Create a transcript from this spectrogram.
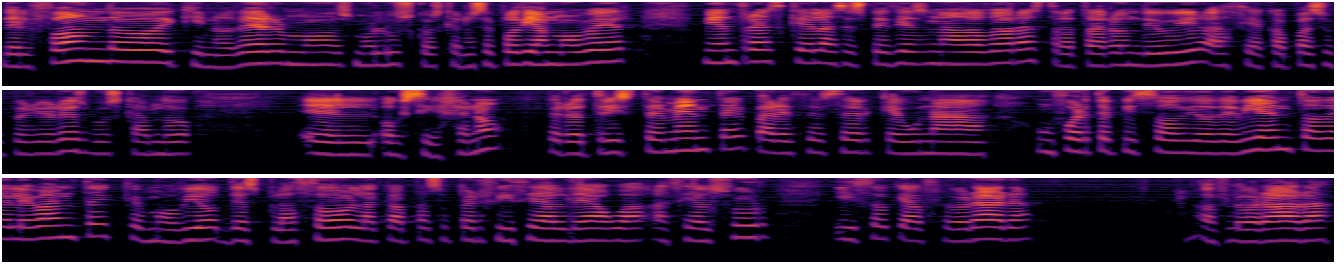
del fondo, equinodermos, moluscos que no se podían mover, mientras que las especies nadadoras trataron de huir hacia capas superiores buscando el oxígeno, pero tristemente parece ser que una, un fuerte episodio de viento de levante que movió, desplazó la capa superficial de agua hacia el sur, hizo que aflorara, aflorara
